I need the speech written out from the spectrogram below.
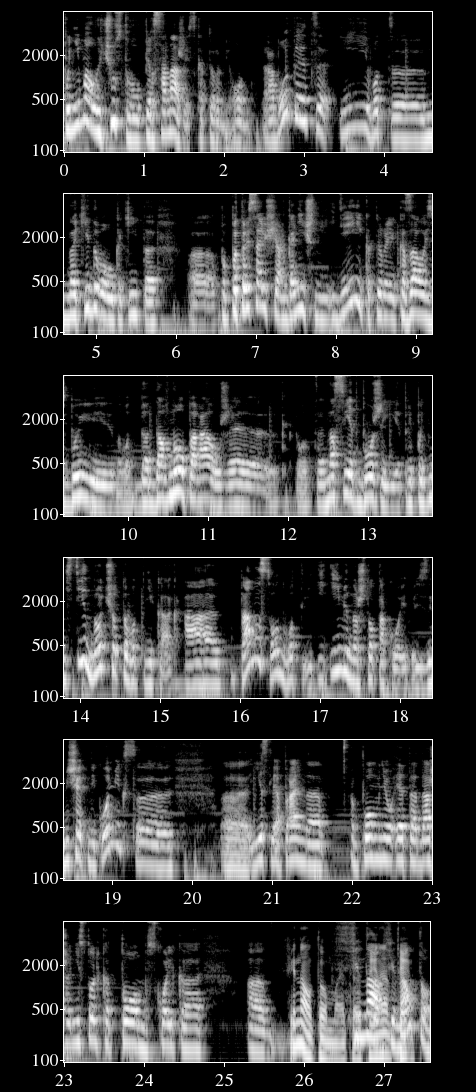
понимал и чувствовал персонажей, с которыми он работает, и вот накидывал какие-то потрясающие органичные идеи, которые, казалось бы, ну, вот, да, давно пора уже как-то вот на свет божий преподнести, но что-то вот никак. А Танос, он вот и, именно что такое. То есть замечательный комикс, э, э, если я правильно помню, это даже не столько том, сколько... Э, финал тома. Это финал, 13, финал тома.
